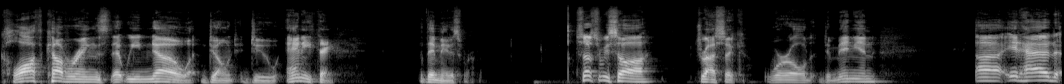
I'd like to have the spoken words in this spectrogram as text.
cloth coverings that we know don't do anything. But they made us wear. So that's what we saw Jurassic World Dominion. Uh, it had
